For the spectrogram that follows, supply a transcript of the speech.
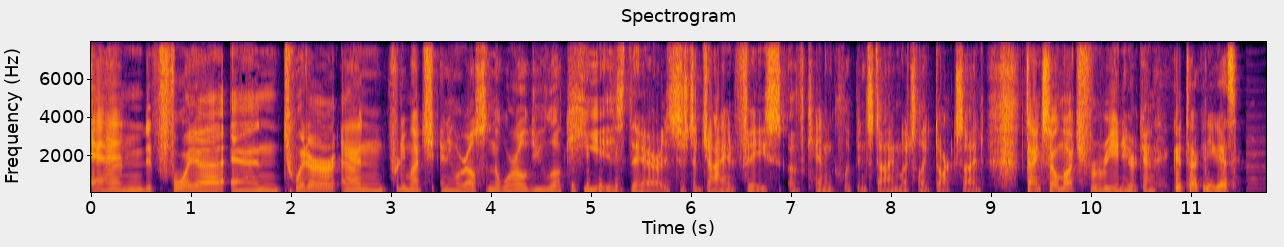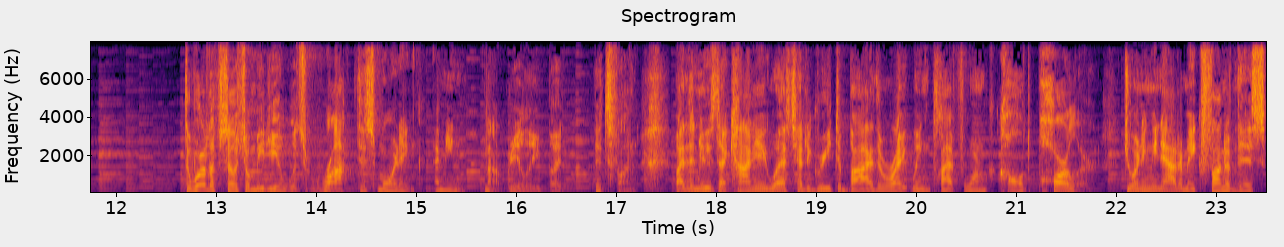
and foia and twitter and pretty much anywhere else in the world. You look he is there. It's just a giant face of ken klippenstein much like darkseid thanks so much for being here ken. Good talking to you guys the world of social media was rocked this morning. I mean, not really, but it's fun. By the news that Kanye West had agreed to buy the right wing platform called Parler. Joining me now to make fun of this,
